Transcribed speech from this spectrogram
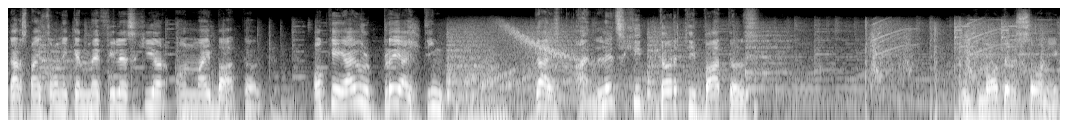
Dark Spine Sonic and Mephiles here on my battle. Okay, I will play, I think... Guys, uh, let's hit 30 battles with Modern Sonic.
